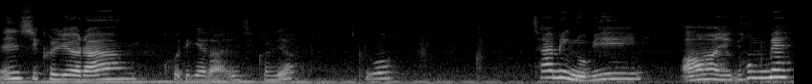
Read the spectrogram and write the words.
NC 클리어랑 코디게라 NC 클리어 그리고 차밍 루비. 아 여기 홍매?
